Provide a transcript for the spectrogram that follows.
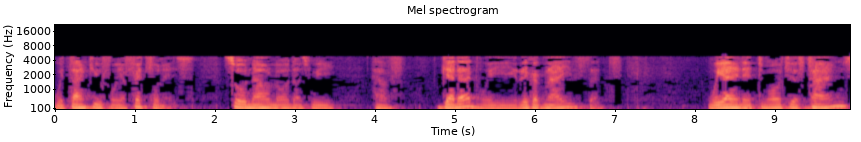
We thank you for your faithfulness. So now, Lord, as we have gathered, we recognize that we are in a tumultuous times,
